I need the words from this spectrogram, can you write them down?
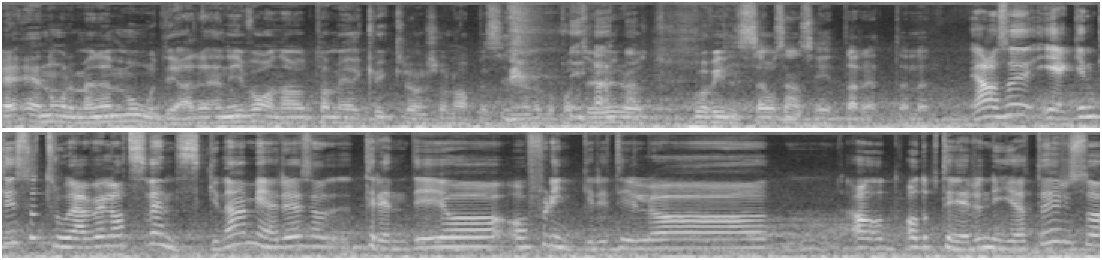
Är, är norrmännen modigare? Är ni vana att ta med kvicklunchen och apelsinen och gå på tur och gå vilse och sen så hitta rätt? Eller? Ja, altså Egentlig så tror jeg vel at svenskene er mer så trendy og, og flinkere til å ad- adoptere nyheter. Så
